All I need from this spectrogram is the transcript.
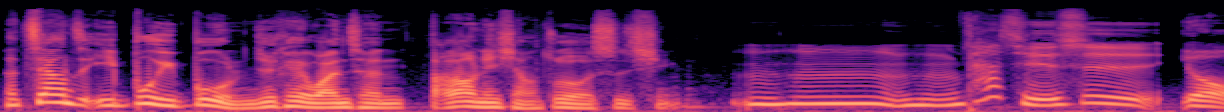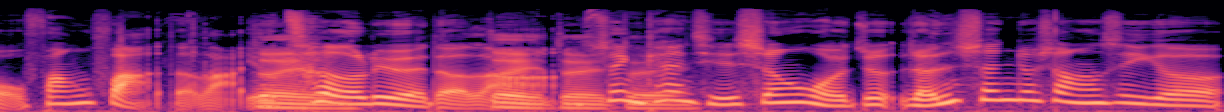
那这样子一步一步，你就可以完成达到你想做的事情。嗯哼嗯哼，它其实是有方法的啦，有策略的啦。对对，对对。所以你看，其实生活就人生就像是一个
